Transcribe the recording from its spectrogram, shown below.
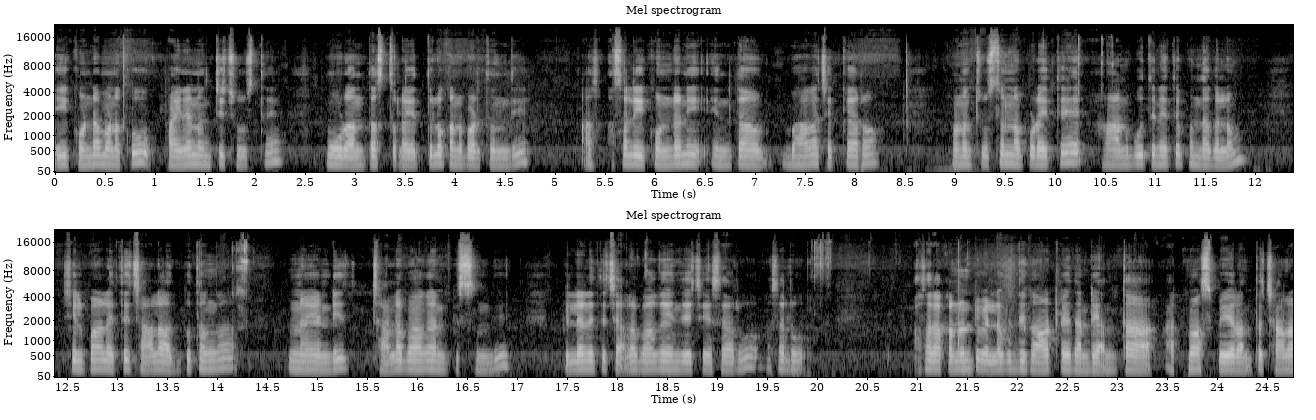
ఈ కొండ మనకు పైన నుంచి చూస్తే మూడు అంతస్తుల ఎత్తులో కనబడుతుంది. అస- అసలు ఈ కొండని ఎంత బాగా చెక్కారో మనం చూస్తున్నప్పుడైతే ఆ అనుభూతిని అయితే పొందగలం. శిల్పాలు అయితే చాలా అద్భుతంగా ఉన్నాయండి. చాలా బాగా అనిపిస్తుంది. పిల్లలైతే చాలా బాగా ఎంజాయ్ చేశారు. అసలు అసలు అక్కడ నుండి వెళ్ళబుద్ధి కావట్లేదండి. అంత అట్మాస్ఫియర్ అంతా చాలా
